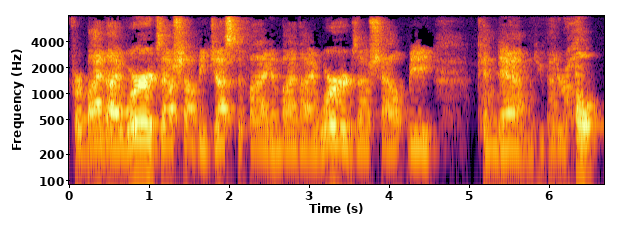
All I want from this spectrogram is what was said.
For by thy words thou shalt be justified, and by thy words thou shalt be condemned. You better hope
